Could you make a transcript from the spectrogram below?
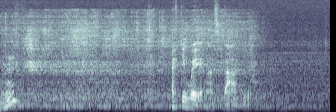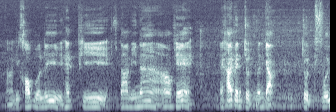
อืม activate อะ star คืออ่า recovery HP stamina อ่าโอเค คล้ายๆเป็นจุดเหมือนกับจุดฟื้น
